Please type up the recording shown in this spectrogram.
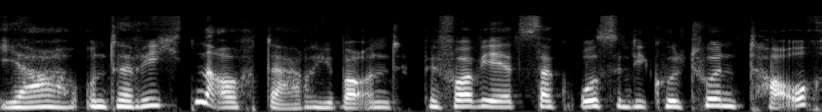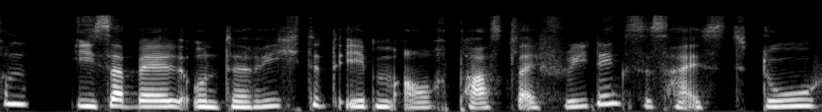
ja, unterrichten auch darüber. Und bevor wir jetzt da groß in die Kulturen tauchen, Isabel unterrichtet eben auch Past Life Readings. Das heißt, du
